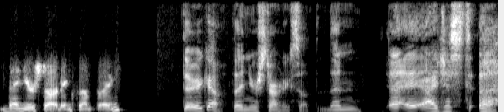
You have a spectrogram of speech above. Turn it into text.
then you're starting something. There you go. Then you're starting something. Then I, I just uh,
